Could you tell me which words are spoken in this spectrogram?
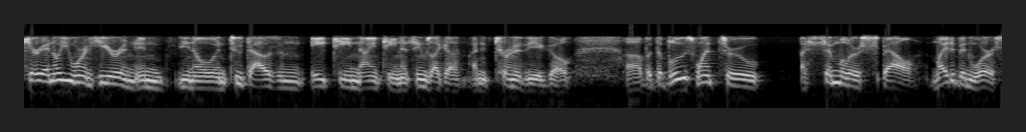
Kerry, I know you weren't here in, in you know in 2018, 19. It seems like a, an eternity ago. Uh, but the Blues went through a similar spell. Might have been worse.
